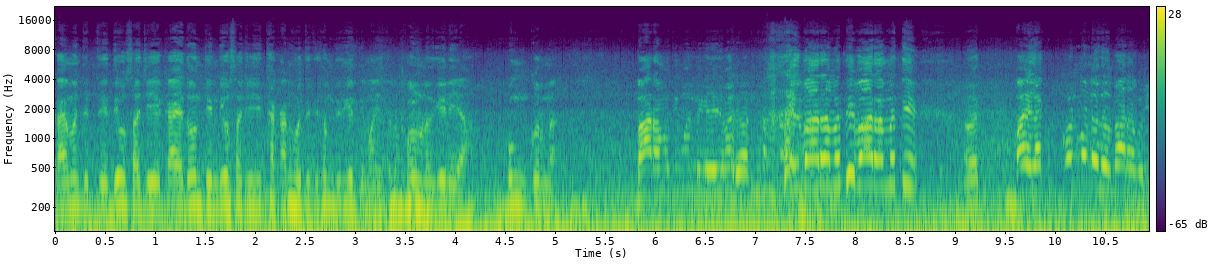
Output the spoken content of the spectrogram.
काय म्हणते ती दिवसाची काय दोन तीन दिवसाची जी थकान होती ती समजत गेली माझी. तर पळूनच गेली या. बुंग करून. बारामती म्हणलं गेले भारी वाटलं. बारामती बारामती. अं, बाईला कोण म्हणलं होतं बारामती?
